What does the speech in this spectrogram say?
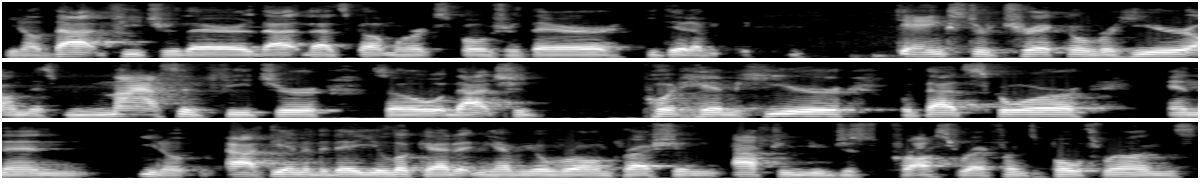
You know that feature there, that that's got more exposure there. He did a gangster trick over here on this massive feature, so that should put him here with that score. And then you know, at the end of the day, you look at it and you have your overall impression after you just cross reference both runs.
